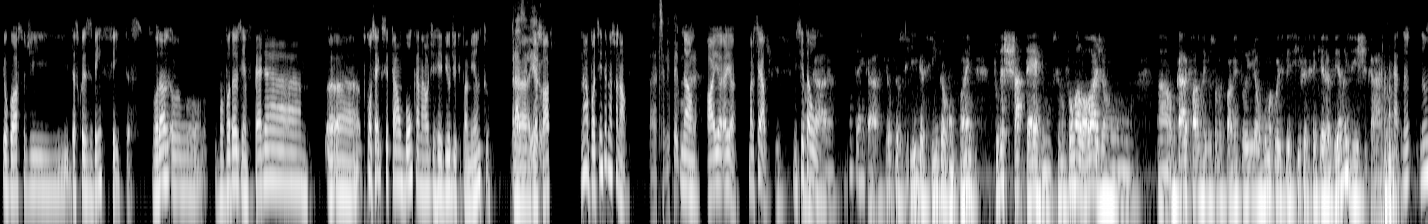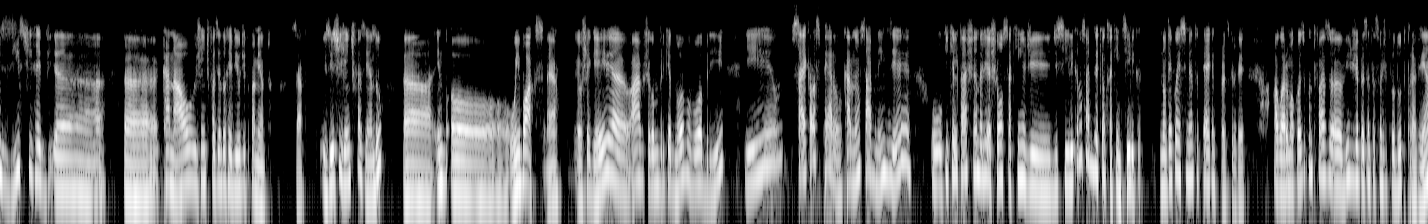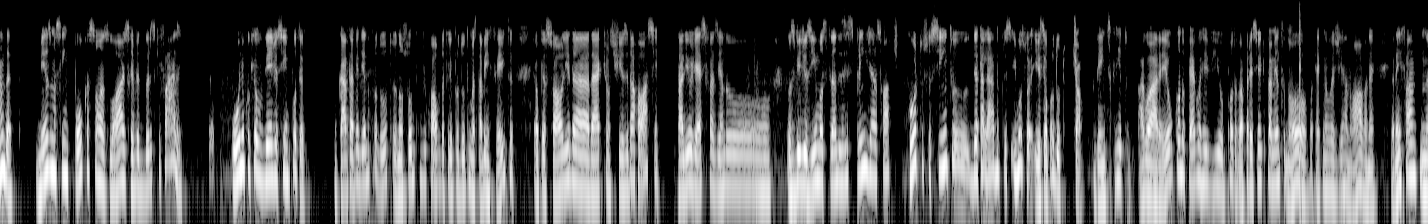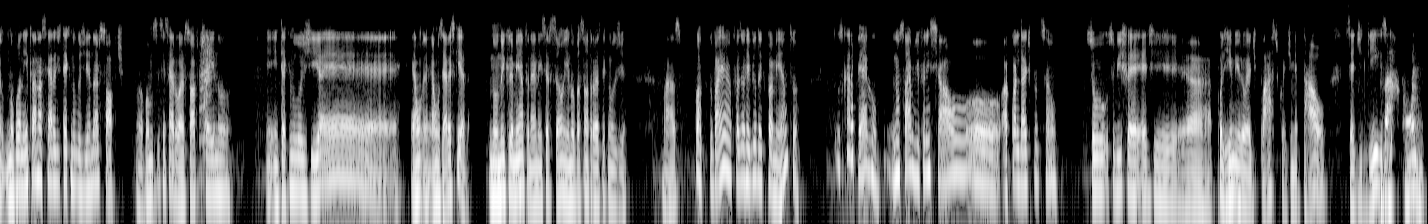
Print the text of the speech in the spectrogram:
eu gosto de das coisas bem feitas. Vou dar, vou, vou dar um exemplo. Pega. Uh, tu consegue citar um bom canal de review de equipamento? Brasileiro? Uh, Não, pode ser internacional. Ah, você me pegou, Não, cara. aí, aí, ó. Marcelo, me cita não, um. Cara, não tem, cara. Que eu que eu siga, assim, que eu acompanhe, tudo é chatérrimo. Se não for uma loja, um, uh, um cara que faz um review sobre equipamento e alguma coisa específica que você queira ver, não existe, cara. cara não, não, existe uh, uh, canal, gente fazendo review de equipamento, certo? Existe gente fazendo in, o, o inbox, né? Eu cheguei, ah, chegou um brinquedo novo, vou abrir e sai aquelas pérolas. O cara não sabe nem dizer o, o que, que ele está achando ali. Achou um saquinho de, de sílica, não sabe dizer que é um saquinho de sílica. Não tem conhecimento técnico para descrever. Agora, uma coisa, quando tu faz uh, vídeo de apresentação de produto para venda, mesmo assim, poucas são as lojas, revendedores que fazem. O único que eu vejo assim, puta, o cara está vendendo produto, eu não sou o público-alvo daquele produto, mas está bem feito, é o pessoal ali da, da Action X e da Rossi. Tá ali o Jesse fazendo os videozinhos mostrando os sprints de Airsoft. Curto, sucinto, detalhado e mostrou. E esse é o produto. Tchau. Bem descrito. Agora, eu quando pego o review, pô, apareceu equipamento novo, tecnologia nova, né? Eu nem falo, não, não vou nem entrar na série de tecnologia no Airsoft. Vamos ser sinceros, o Airsoft aí no, em tecnologia é, é, um, é um zero à esquerda. No, no incremento, né, na inserção e inovação através da tecnologia. Mas Pô, tu vai fazer o review do equipamento, os caras pegam e não sabem diferenciar o, a qualidade de produção. Se o, se o bicho é, é de uh, polímero, é de plástico, é de metal, se é de liga. Zarcone.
